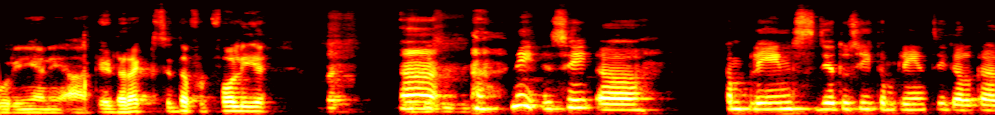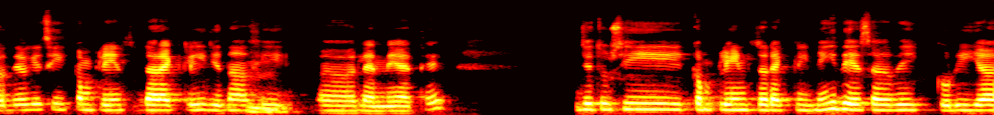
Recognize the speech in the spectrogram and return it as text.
ਹੋ ਰਹੀਆਂ ਨੇ ਆ ਕੇ ਡਾਇਰੈਕਟ ਸਿੱਧਾ ਫੁੱਟਫਾਲ ਹੀ ਹੈ। ਨਹੀਂ ਸੀ ਕੰਪਲੇਂਟਸ ਜੇ ਤੁਸੀਂ ਕੰਪਲੇਂਟਸ ਦੀ ਗੱਲ ਕਰਦੇ ਹੋ ਕਿ ਅਸੀਂ ਕੰਪਲੇਂਟਸ ਡਾਇਰੈਕਟਲੀ ਜਿੱਦਾਂ ਅਸੀਂ ਲੈਂਦੇ ਆ ਇੱਥੇ ਜੇ ਤੁਸੀਂ ਕੰਪਲੇਂਟਸ ਡਾਇਰੈਕਟਲੀ ਨਹੀਂ ਦੇ ਸਕਦੇ ਕੁੜੀ ਜਾਂ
